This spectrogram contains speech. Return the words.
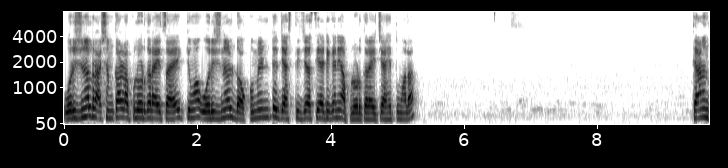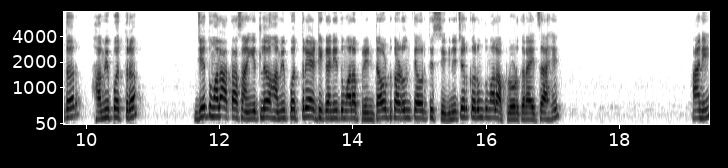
ओरिजिनल राशन कार्ड अपलोड करायचं आहे किंवा ओरिजिनल डॉक्युमेंट जास्तीत जास्त या ठिकाणी अपलोड करायचे आहे तुम्हाला. त्यानंतर हमीपत्र. जे तुम्हाला आता सांगितलं हमीपत्र या ठिकाणी तुम्हाला प्रिंटआउट काढून त्यावरती सिग्नेचर करून तुम्हाला अपलोड करायचं आहे. आणि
